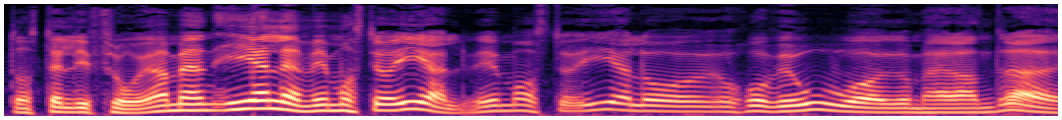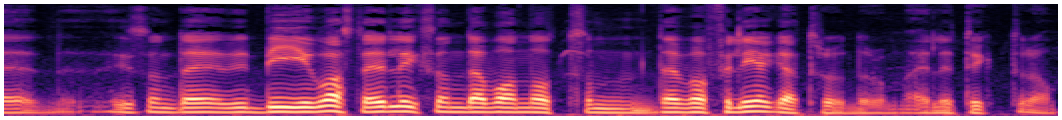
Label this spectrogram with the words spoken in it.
de ställde ju frågor. Ja men elen, vi måste ha el. Vi måste ha el och HVO och de här andra. Liksom det, biogas, det, liksom, det var något som det var förlegat trodde de eller tyckte de.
